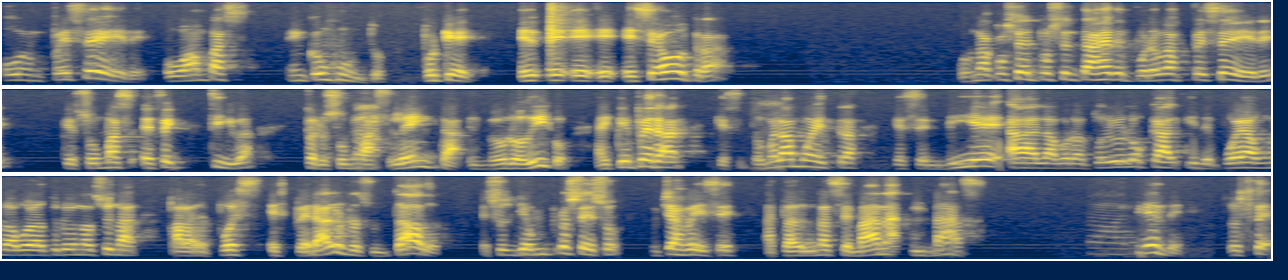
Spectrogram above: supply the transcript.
o en PCR o ambas en conjunto? Porque eh, eh, eh, esa otra, una cosa es el porcentaje de pruebas PCR, que son más efectivas, pero son más lentas. Él me lo dijo. Hay que esperar que se tome la muestra, que se envíe al laboratorio local y después a un laboratorio nacional para después esperar los resultados. Eso lleva un proceso muchas veces hasta de una semana y más. ¿Entiendes? Entonces,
